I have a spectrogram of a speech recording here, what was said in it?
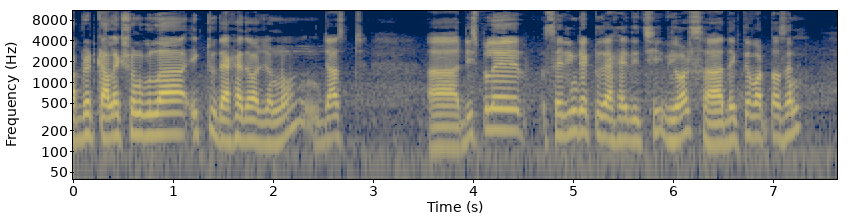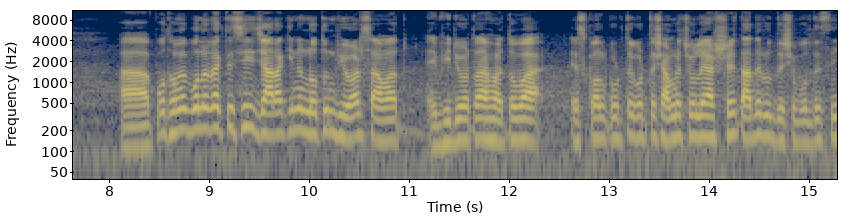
আপডেট কালেকশনগুলা একটু দেখাই দেওয়ার জন্য। জাস্ট ডিসপ্লের সেটিংটা একটু দেখাই দিচ্ছি ভিউয়ার্স দেখতে পারতেছেন। প্রথমে বলে রাখতেছি, যারা কিনা নতুন ভিউয়ার্স আমার এই ভিডিওটা হয়তো বা স্কল করতে করতে সামনে চলে আসছে, তাদের উদ্দেশ্যে বলতেছি,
